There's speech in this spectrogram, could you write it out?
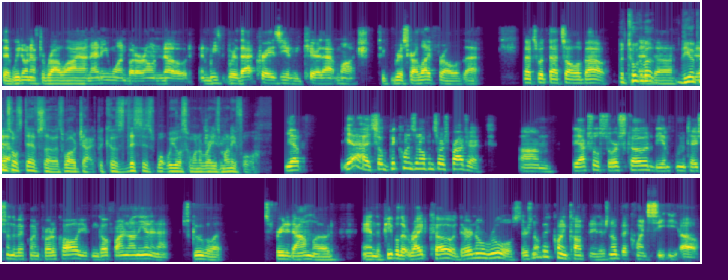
that we don't have to rely on anyone but our own node. And we, we're that crazy and we care that much to risk our life for all of that that's what that's all about. But talk and, about uh, the open yeah. source devs though as well, Jack, because this is what we also want to raise money for. Yep. Yeah. So Bitcoin's an open source project. Um, the actual source code, the implementation of the Bitcoin protocol, you can go find it on the internet. Just Google it. It's free to download. And the people that write code, there are no rules. There's no Bitcoin company. There's no Bitcoin CEO.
